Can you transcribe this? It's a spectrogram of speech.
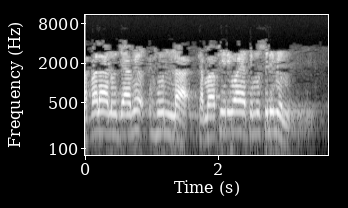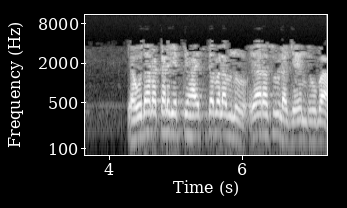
أفلا نجامعهن كما في رواية مسلم. يهودان كان يتها يتدبلمنو يا رسول جين دوبا.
